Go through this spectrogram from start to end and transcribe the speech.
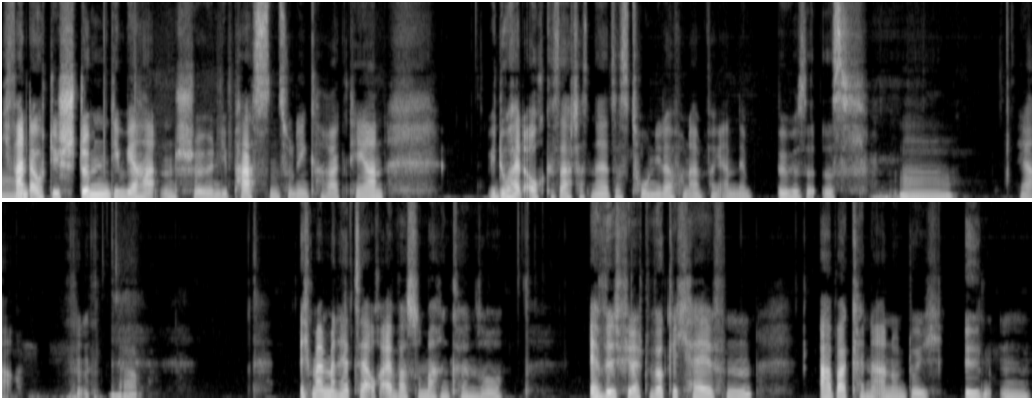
Ich Mhm. fand auch die Stimmen, die wir hatten, schön. Die passten zu den Charakteren. Wie du halt auch gesagt hast, ne, dass Toni da von Anfang an der Böse ist. Mhm. Ja. Ja. Ich meine, man hätte es ja auch einfach so machen können, so, er will vielleicht wirklich helfen, aber keine Ahnung, durch irgendeinen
